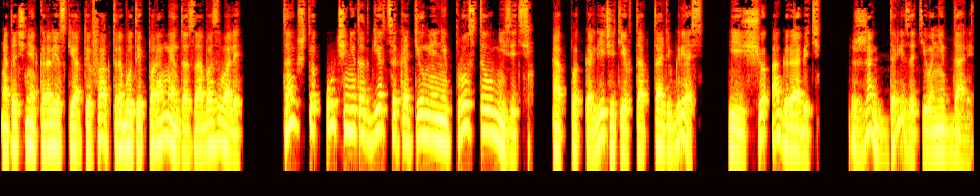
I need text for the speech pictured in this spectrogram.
а точнее королевский артефакт работы Параментаса обозвали. Так что очень этот герцог хотел меня не просто унизить, а покалечить и втоптать в грязь. И еще ограбить. Жаль, дорезать его не дали.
